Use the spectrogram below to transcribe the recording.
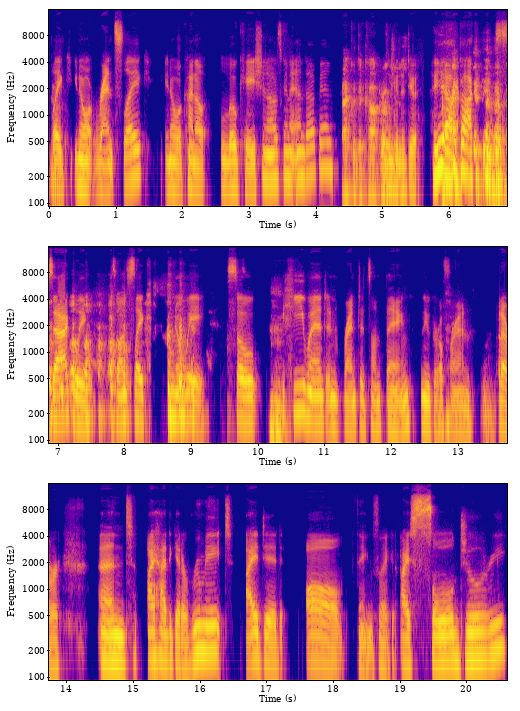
Yeah. like you know what rent's like? You know what kind of location i was going to end up in Back with the cockroaches. wasn't going to do it. Yeah, back exactly. So I was like, no way. So he went and rented something, new girlfriend, whatever. And I had to get a roommate. I did all things like I sold jewelry.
